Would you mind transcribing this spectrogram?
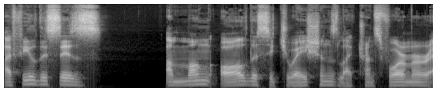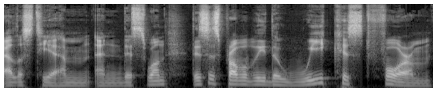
I feel this is among all the situations like transformer, LSTM, and this one, this is probably the weakest form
